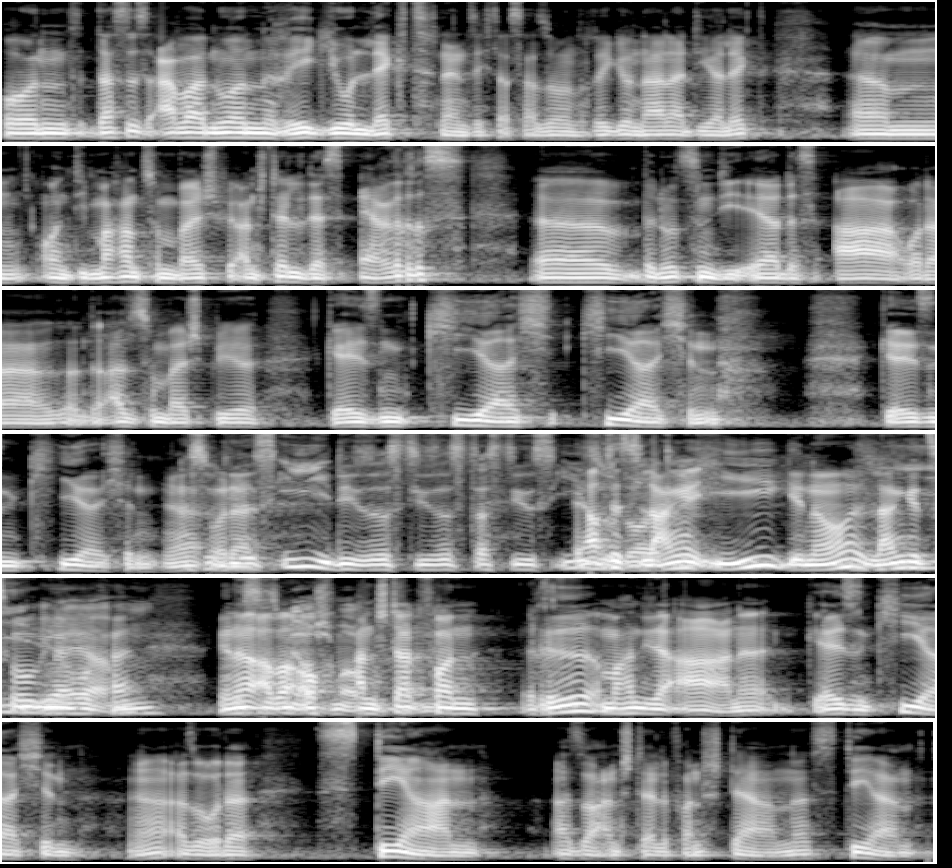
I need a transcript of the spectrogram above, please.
Und das ist aber nur ein Regiolekt, nennt sich das, also ein regionaler Dialekt. Ähm, und die machen zum Beispiel anstelle des Rs, äh, benutzen die eher das A oder also zum Beispiel Gelsenkirchen. Gelsenkirchen. Ja, also oder dieses I, dieses, dieses, dass dieses I. Ja, auch so das lange I, genau, langgezogene ja, ja. Genau, aber auch, auch anstatt von R machen die da A, ne? Gelsenkirchen. Ja, also oder Stern, also anstelle von Stern, ne? Stern.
